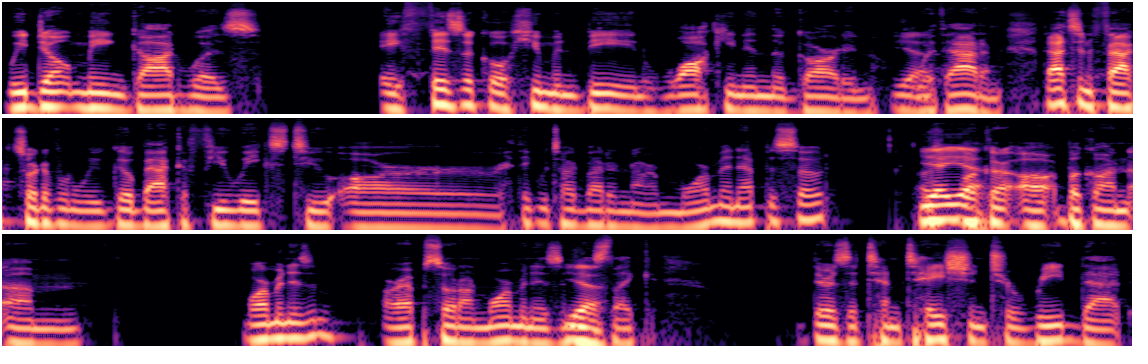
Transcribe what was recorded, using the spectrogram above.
we don't mean God was a physical human being walking in the garden Yeah. with Adam. That's in fact sort of when we go back a few weeks to our, I think we talked about it in our Mormon episode. Yeah, yeah. Book, our book on um, Mormonism, our episode on Mormonism. Yeah. It's like there's a temptation to read that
